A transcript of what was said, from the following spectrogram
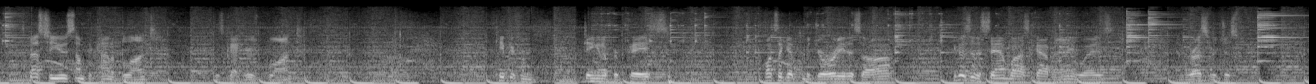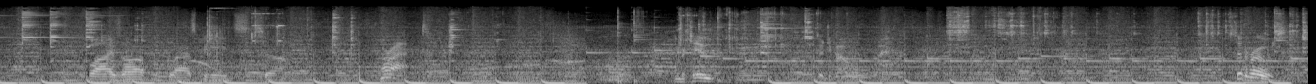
It's best to use something kind of blunt. This guy here is blunt. Uh, keep you from dinging up your pace. Once I get the majority of this off, it goes in the sandblast cabin anyways, and the rest of it just flies off with glass beads. So, all right. Number two, good to go. To the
